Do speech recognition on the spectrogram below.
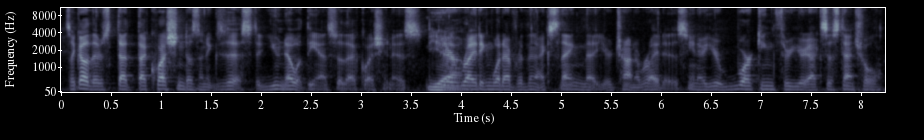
It's like oh there's that that question doesn't exist. And you know what the answer to that question is. Yeah. you're writing whatever the next thing that you're trying to write is. You know you're working through your existential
